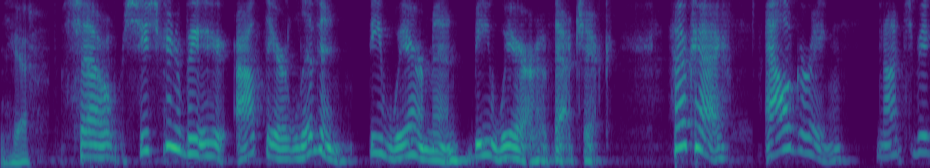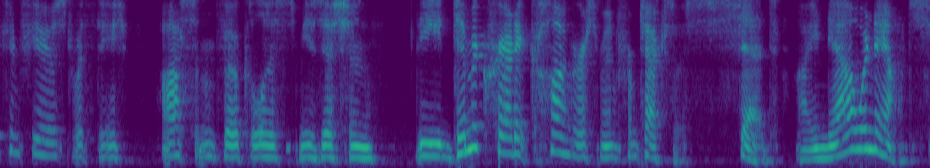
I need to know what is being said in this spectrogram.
Yeah. So she's going to be out there living. Beware, men. Beware of that chick. Okay. Al Green, not to be confused with the awesome vocalist, musician, the Democratic congressman from Texas said, I now announce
